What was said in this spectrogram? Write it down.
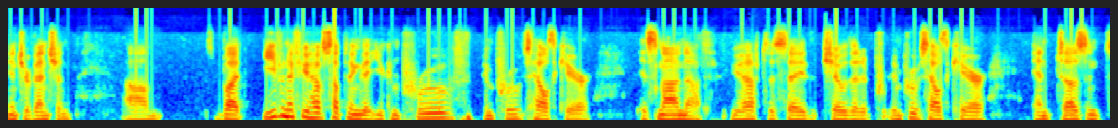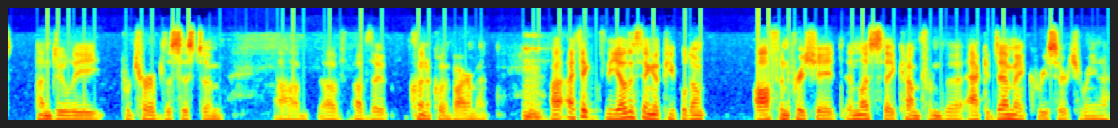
intervention. Um, but even if you have something that you can prove improves healthcare, it's not enough. You have to say show that it pr- improves healthcare and doesn't unduly perturb the system um, of, of the clinical environment. Mm. I I think the other thing that people don't often appreciate, unless they come from the academic research arena,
